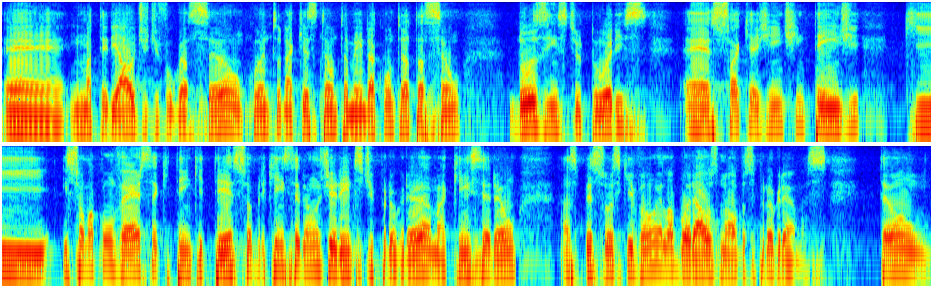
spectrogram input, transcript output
é, em material de divulgação, quanto na questão também da contratação dos instrutores. É, só que a gente entende que isso é uma conversa que tem que ter sobre quem serão os gerentes de programa, quem serão as pessoas que vão elaborar os novos programas. Então,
